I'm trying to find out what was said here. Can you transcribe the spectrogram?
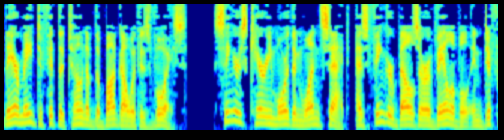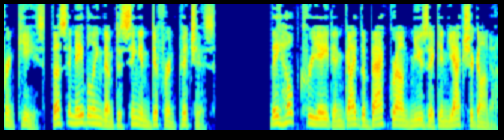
They are made to fit the tone of the Bhagawatha's voice. Singers carry more than one set, as finger bells are available in different keys, thus enabling them to sing in different pitches. They help create and guide the background music in Yakshagana.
